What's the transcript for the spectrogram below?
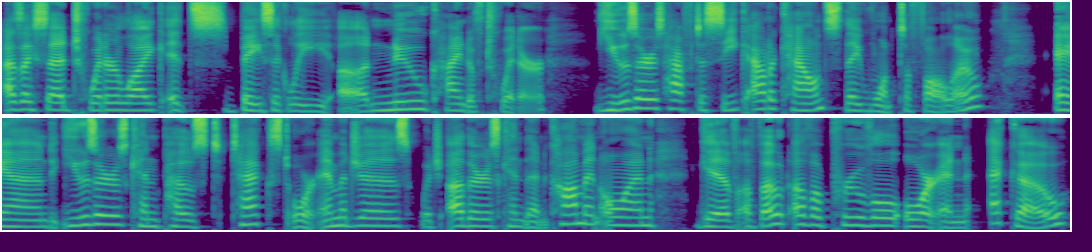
as I said, Twitter like, it's basically a new kind of Twitter. Users have to seek out accounts they want to follow, and users can post text or images, which others can then comment on, give a vote of approval, or an echo,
